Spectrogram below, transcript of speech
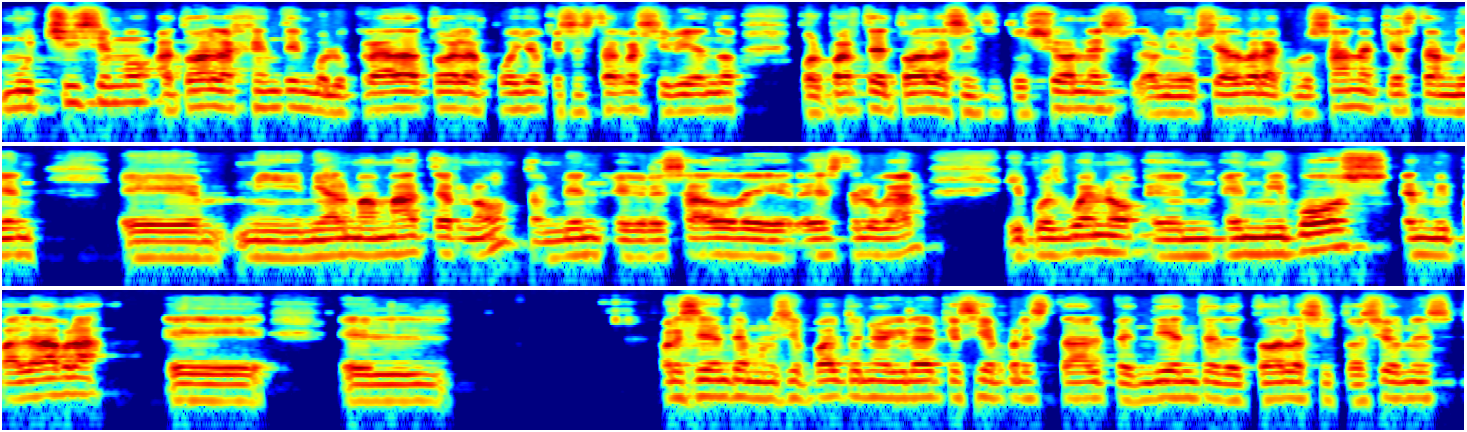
muchísimo a toda la gente involucrada, todo el apoyo que se está recibiendo por parte de todas las instituciones, la Universidad Veracruzana, que es también eh, mi, alma mater, ¿no? También egresado de, este lugar. Y pues bueno, en, mi voz, en mi palabra, eh, el presidente municipal, Toño Aguilar, que siempre está al pendiente de todas las situaciones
